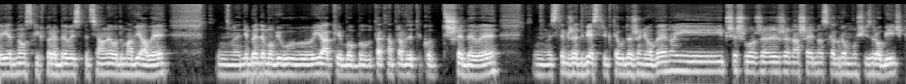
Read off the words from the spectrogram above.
jednostki, które były specjalne, odmawiały. Nie będę mówił jakie, bo, bo tak naprawdę tylko trzy były, z tym, że dwie stricte uderzeniowe. No i przyszło, że, że nasza jednostka grom musi zrobić.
